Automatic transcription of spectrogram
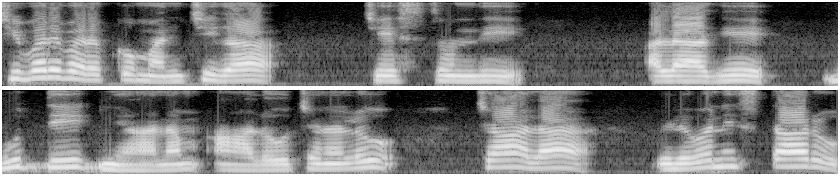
చివరి వరకు మంచిగా చేస్తుంది. అలాగే బుద్ధి జ్ఞానం ఆలోచనలు చాలా విలువనిస్తారు.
